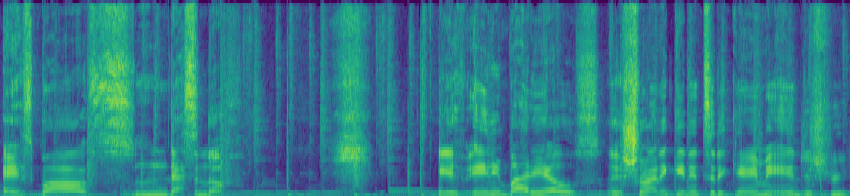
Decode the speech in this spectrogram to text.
Xbox. Mm, that's enough. If anybody else is trying to get into the gaming industry,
